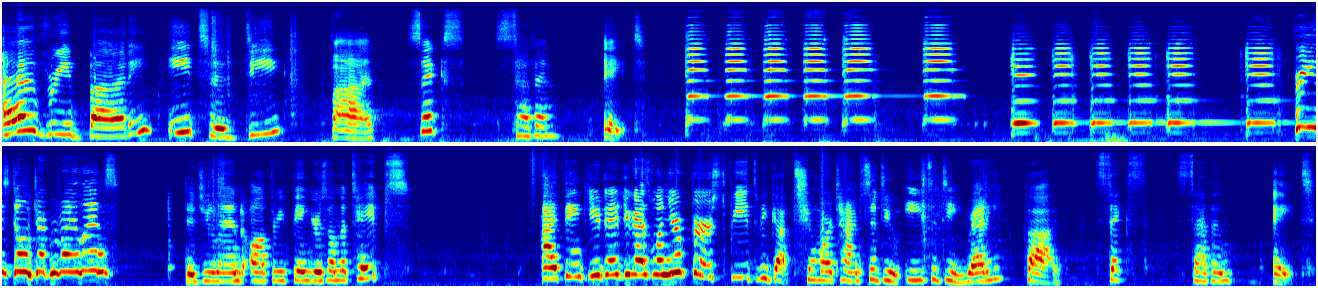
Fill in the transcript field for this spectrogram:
Everybody, E to D, five, six, seven, eight. Don't drop your violins. Did you land all three fingers on the tapes? I think you did. You guys won your first beads. We got two more times to do. E to D. Ready? Five, six, seven, eight.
